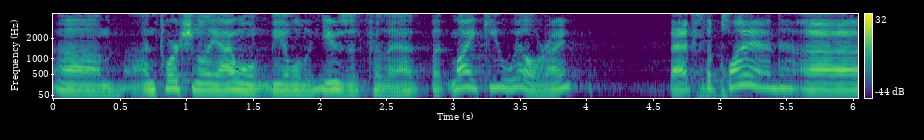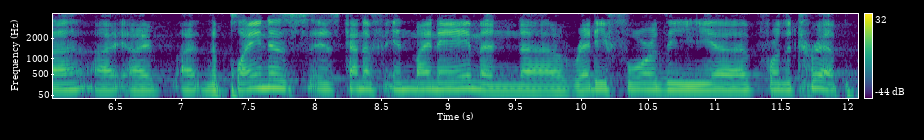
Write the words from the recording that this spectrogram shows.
Um, unfortunately, I won't be able to use it for that, but Mike, you will, right? That's the plan. Uh, I, I, I, the plane is, is kind of in my name and uh, ready for the uh, for the trip,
